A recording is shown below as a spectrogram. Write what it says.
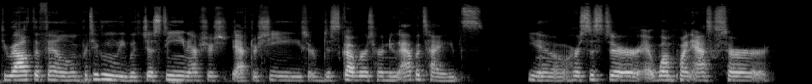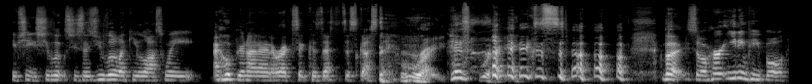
throughout the film, particularly with Justine after she, after she sort of discovers her new appetites. You know, her sister at one point asks her if she she looks. She says, "You look like you lost weight. I hope you're not anorexic because that's disgusting." Right. Right. so, but so her eating people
